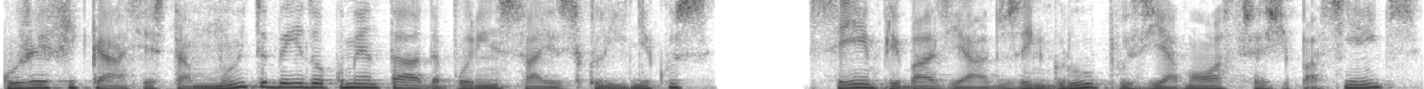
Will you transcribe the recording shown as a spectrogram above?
cuja eficácia está muito bem documentada por ensaios clínicos, sempre baseados em grupos e amostras de pacientes,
